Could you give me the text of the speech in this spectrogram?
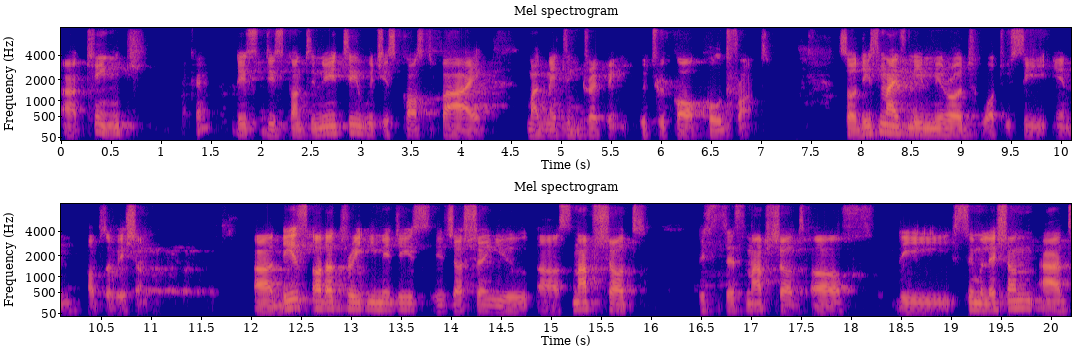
uh, kink, this discontinuity, which is caused by magnetic draping, which we call cold front. So this nicely mirrored what we see in observation. Uh, these other three images is just showing you a snapshot. This is a snapshot of the simulation at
